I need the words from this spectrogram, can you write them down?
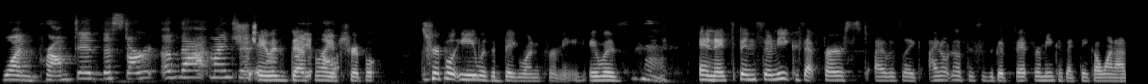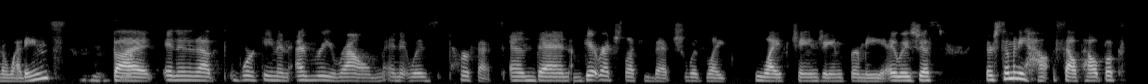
one prompted the start of that mindset? It was definitely a triple triple E was a big one for me. It was Hmm. and it's been so neat because at first I was like, I don't know if this is a good fit for me because I think I want out of weddings, Mhm. but it ended up working in every realm and it was perfect. And then Get Rich Lucky Bitch was like life changing for me. It was just, there's so many self help books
